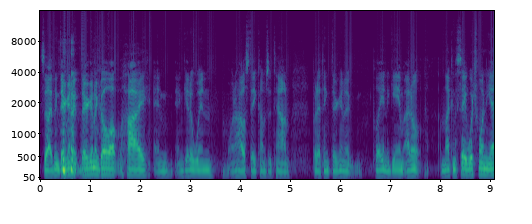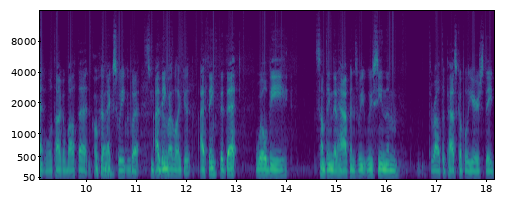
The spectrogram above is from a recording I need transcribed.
So I think they're gonna they're gonna go up high and and get a win when Ohio State comes to town. But I think they're gonna play in a game. I don't. I'm not gonna say which one yet. We'll talk about that Okay. next week. But I think I like it. I think that that will be something that happens. We we've seen them throughout the past couple of years. They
